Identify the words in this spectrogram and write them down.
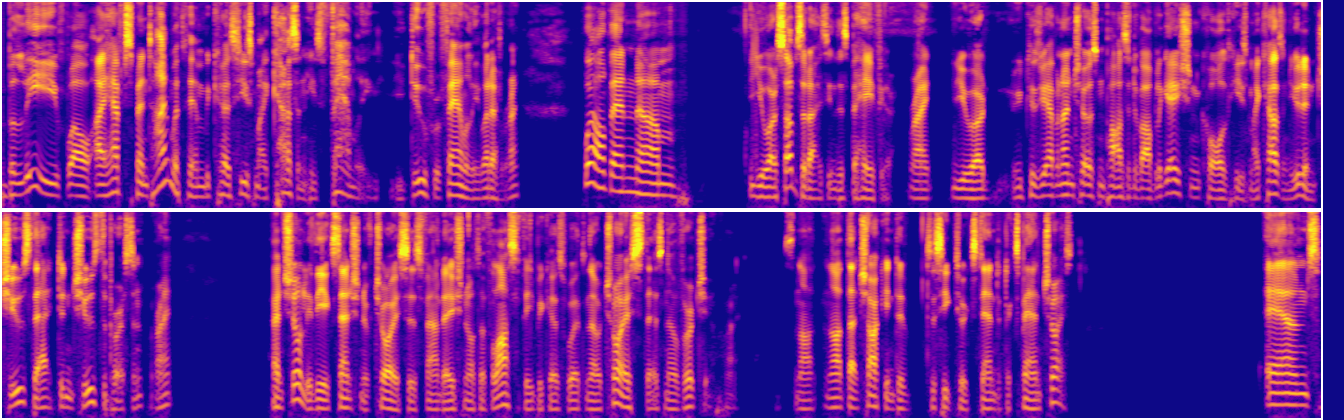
believe, well, I have to spend time with him because he's my cousin, he's family, you do for family, whatever, right? Well, then, um, you are subsidizing this behavior, right? You are, because you have an unchosen positive obligation called he's my cousin. You didn't choose that, didn't choose the person, right? And surely the extension of choice is foundational to philosophy because with no choice, there's no virtue, right? It's not, not that shocking to, to seek to extend and expand choice. And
